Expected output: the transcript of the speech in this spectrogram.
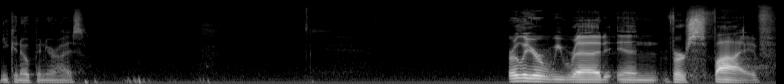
You can open your eyes. Earlier, we read in verse 5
